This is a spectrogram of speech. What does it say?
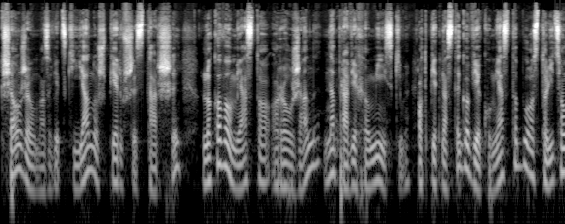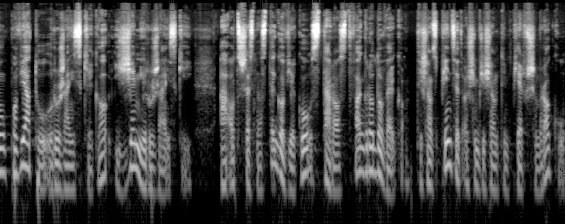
książę mazowiecki Janusz I Starszy lokował miasto Różan na prawie chełmińskim. Od XV wieku miasto było stolicą powiatu różańskiego i ziemi różańskiej, a od XVI wieku starostwa grodowego. W 1581 roku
